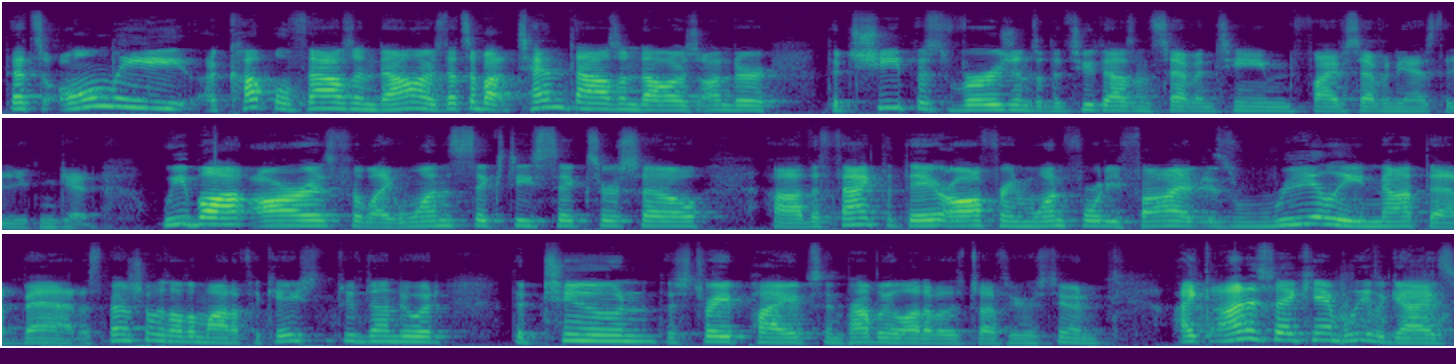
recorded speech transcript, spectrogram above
That's only a couple thousand dollars. That's about ten thousand dollars under the cheapest versions of the 2017 570s that you can get. We bought ours for like 166 or so. Uh, the fact that they are offering 145 is really not that bad, especially with all the modifications we've done to it, the tune, the straight pipes, and probably a lot of other stuff here soon. I honestly I can't believe it, guys.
